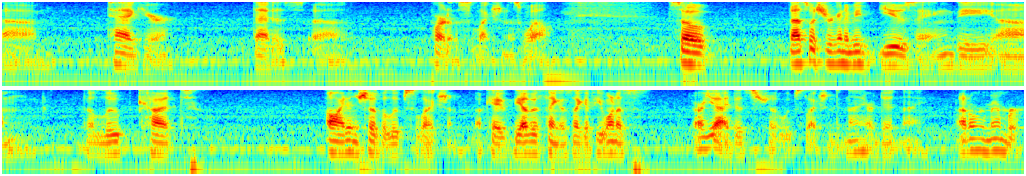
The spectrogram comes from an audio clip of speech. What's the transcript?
um, tag here that is uh, part of the selection as well so that's what you're going to be using the um, the loop cut oh I didn't show the loop selection okay the other thing is like if you want to or yeah I did show loop selection didn't I or didn't I I don't remember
